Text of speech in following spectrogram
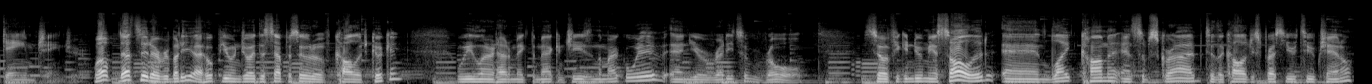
game changer. Well, that's it everybody. I hope you enjoyed this episode of College Cooking. We learned how to make the mac and cheese in the microwave and you're ready to roll. So if you can do me a solid and like, comment, and subscribe to the College Express YouTube channel,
